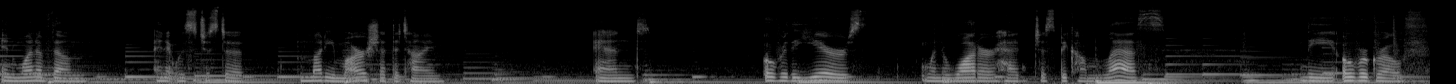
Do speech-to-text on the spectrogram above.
in one of them, and it was just a muddy marsh at the time. And over the years, when the water had just become less, the overgrowth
